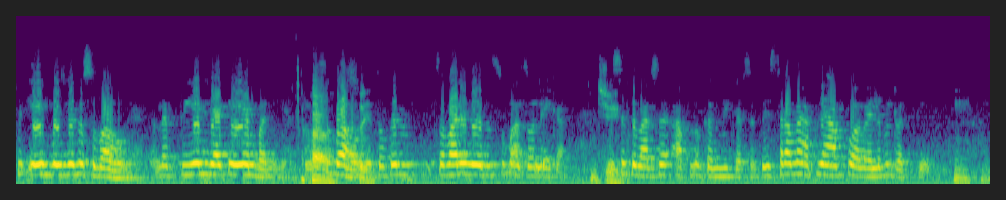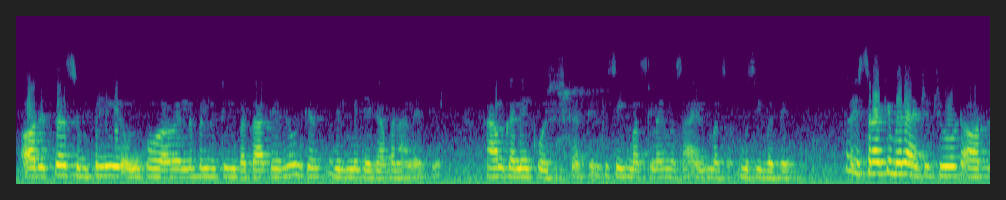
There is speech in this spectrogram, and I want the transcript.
फिर एक बज गया तो सुबह हो गया। मतलब पीएम जाके एम बन गया। तो हाँ, सुबह हो। गया तो फिर सवारी नहीं होती सुबह सोने का। इस एतबार से आप लोग कभी भी कर सकते इस तरह मैं अपने आप को अवेलेबल रखती हूँ। हम्म, और इतना सिंपली उनको अवेलेबिलिटी बताते हुए उनके दिल में जगह बना लेती हूँ। काम करने की कोशिश करती हूँ किसी मसले मसाइल मुसीबतें। तो इस तरह के मेरा एटीट्यूड और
